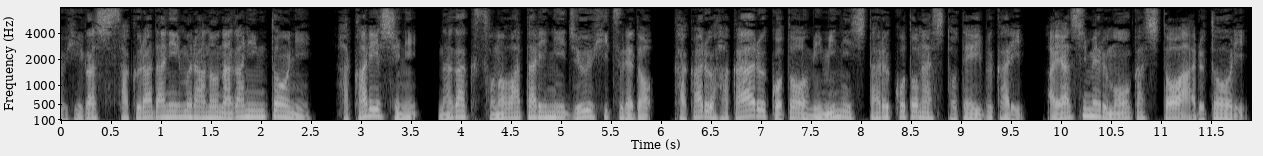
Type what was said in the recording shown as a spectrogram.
う東桜谷村の長人等に、計りしに、長くその渡りに十筆れど、かかる墓あることを耳にしたることなしとていぶかり、怪しめる猛歌詞とはある通り、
